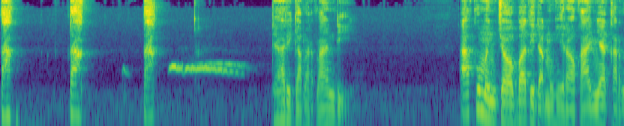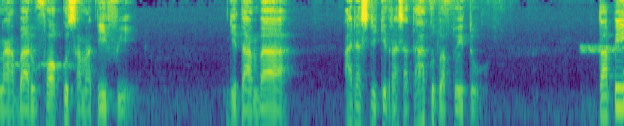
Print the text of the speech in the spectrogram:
Tak, tak, tak. Dari kamar mandi. Aku mencoba tidak menghiraukannya karena baru fokus sama TV Ditambah Ada sedikit rasa takut waktu itu. Tapi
